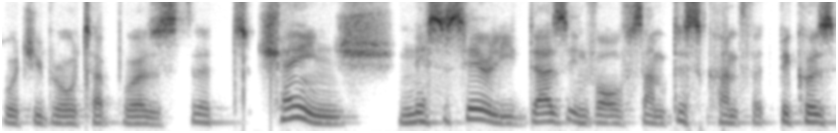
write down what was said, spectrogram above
what you brought up, was that change necessarily does involve some discomfort because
